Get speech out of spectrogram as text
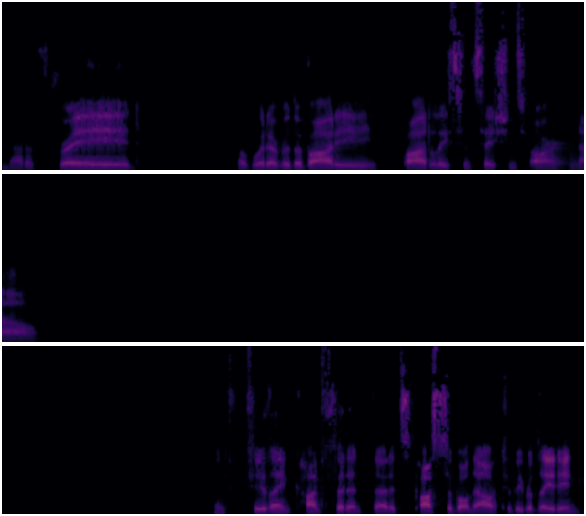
I'm not afraid of whatever the body, bodily sensations are now. And feeling confident that it's possible now to be relating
